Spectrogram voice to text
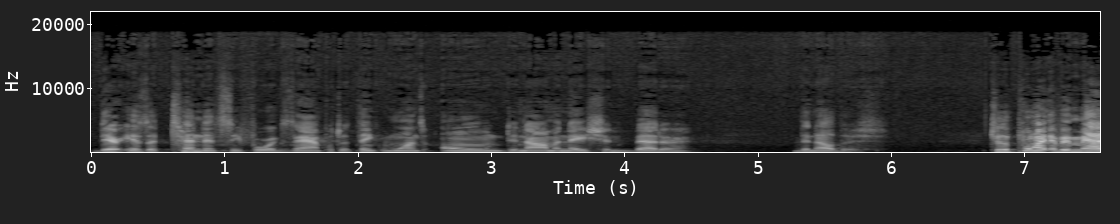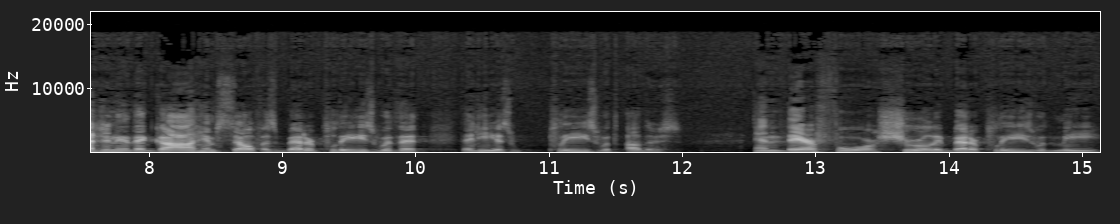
there is a tendency, for example, to think one's own denomination better than others, to the point of imagining that God Himself is better pleased with it than He is pleased with others and therefore surely better pleased with me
